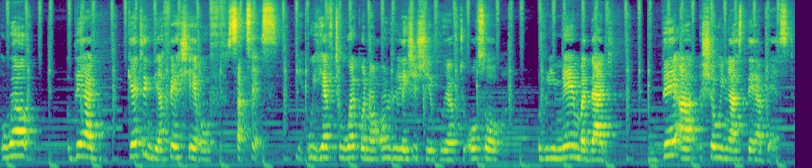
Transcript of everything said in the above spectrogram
well they are getting their fair share of success. Yeah. We have to work on our own relationship. We have to also remember that they are showing us their best.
